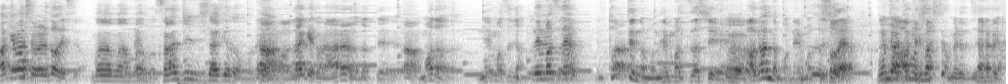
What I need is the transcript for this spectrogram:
明けましておめでとうですよまあまあまあもう30日だけどもねあだけどこれあれやろだってうんまだ年末じゃん年末だよ撮ってんのも年末だしん上がんのも年末でしょそうだよなんで明けましておめでとうじゃないやん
